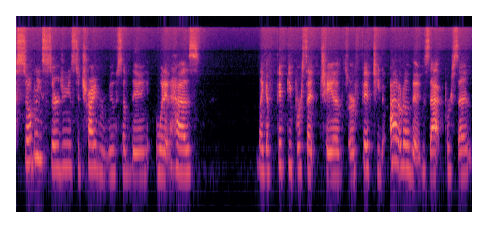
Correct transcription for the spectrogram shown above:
so many surgeries to try and remove something when it has like a 50% chance or 15 I don't know the exact percent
